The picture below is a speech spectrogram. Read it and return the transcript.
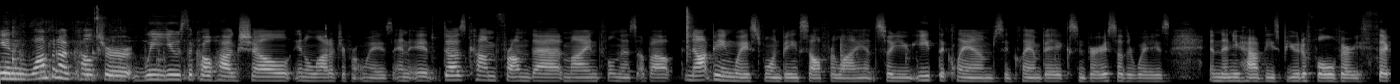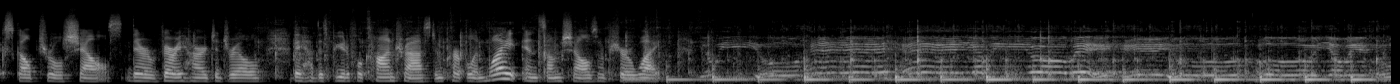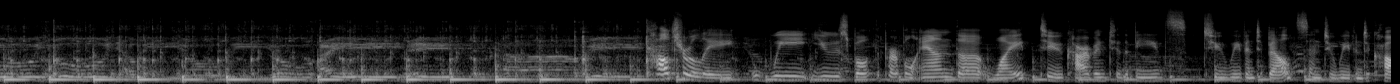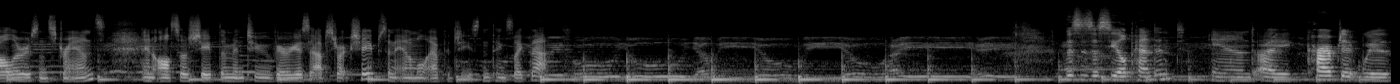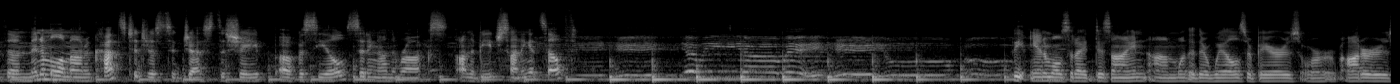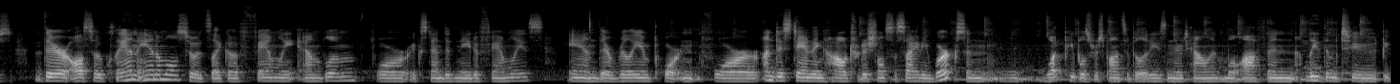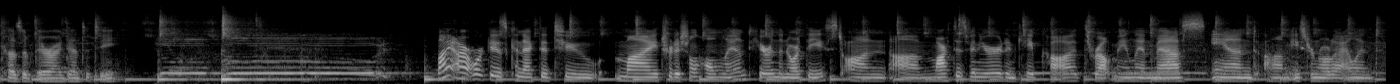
In Wampanoag culture, we use the quahog shell in a lot of different ways, and it does come from that mindfulness about not being wasteful and being self-reliant. So you eat the clams and clam bakes and various other ways, and then you have these beautiful, very thick sculptural shells. They're very hard to drill. They have this beautiful contrast in purple and white, and some shells are pure white. Culturally, we use both the purple and the white to carve into the beads, to weave into belts, and to weave into collars and strands, and also shape them into various abstract shapes and animal effigies and things like that. This is a seal pendant, and I carved it with a minimal amount of cuts to just suggest the shape of a seal sitting on the rocks on the beach sunning itself. The animals that I design, um, whether they're whales or bears or otters, they're also clan animals, so it's like a family emblem for extended native families. And they're really important for understanding how traditional society works and what people's responsibilities and their talent will often lead them to because of their identity. Artwork is connected to my traditional homeland here in the Northeast on um, Martha's Vineyard and Cape Cod, throughout mainland Mass and um, eastern Rhode Island.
